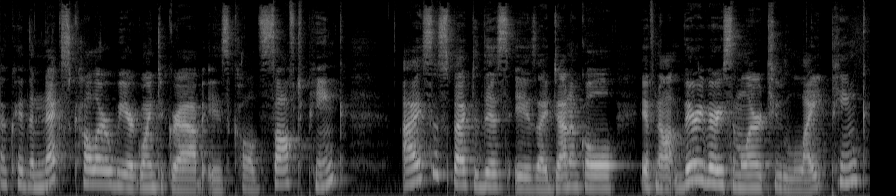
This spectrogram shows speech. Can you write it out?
Okay, the next color we are going to grab is called Soft Pink. I suspect this is identical, if not very, very similar to light pink,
